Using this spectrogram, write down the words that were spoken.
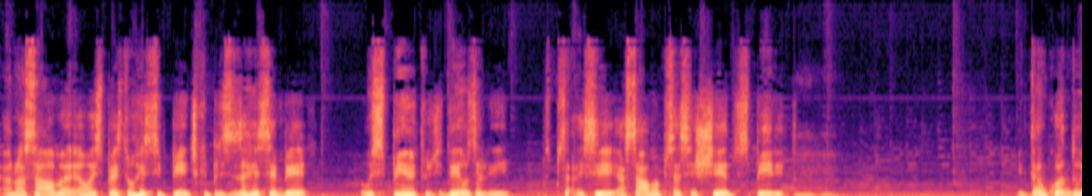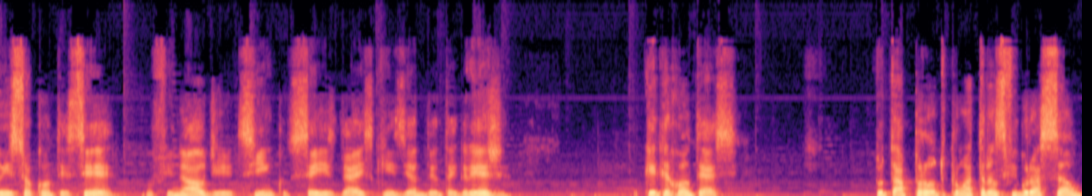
A nossa alma é uma espécie de um recipiente que precisa receber o Espírito de Deus ali. Esse- essa alma precisa ser cheia do Espírito. Então, quando isso acontecer, no final de 5, 6, 10, 15 anos dentro da igreja, o que que acontece? Tu tá pronto para uma transfiguração.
